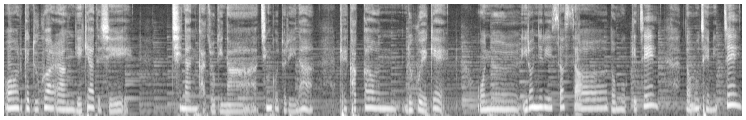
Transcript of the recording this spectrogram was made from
어, 이렇게 누구랑 얘기하듯이 친한 가족이나 친구들이나 이렇게 가까운 누구에게 오늘 이런 일이 있었어. 너무 웃기지? 너무 재밌지?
